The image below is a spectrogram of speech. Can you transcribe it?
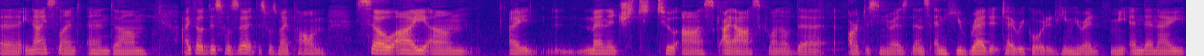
uh, in Iceland, and um, I thought this was it. This was my poem. So I. Um, I managed to ask. I asked one of the artists in residence, and he read it. I recorded him. He read it for me, and then I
